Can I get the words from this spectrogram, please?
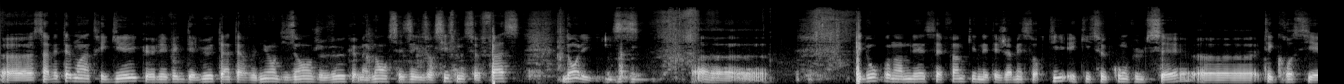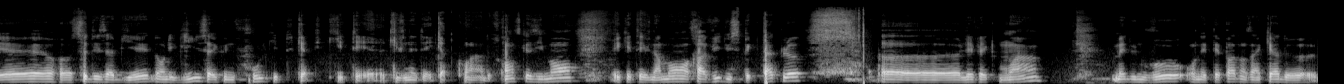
Euh, ça avait tellement intrigué que l'évêque des lieux était intervenu en disant je veux que maintenant ces exorcismes se fassent dans l'église. Euh, et donc on emmenait ces femmes qui n'étaient jamais sorties et qui se convulsaient, euh, étaient grossières, euh, se déshabillaient dans l'église avec une foule qui, était, qui venait des quatre coins de France quasiment et qui était évidemment ravie du spectacle. Euh, L'évêque moins. Mais de nouveau, on n'était pas dans un cas de,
